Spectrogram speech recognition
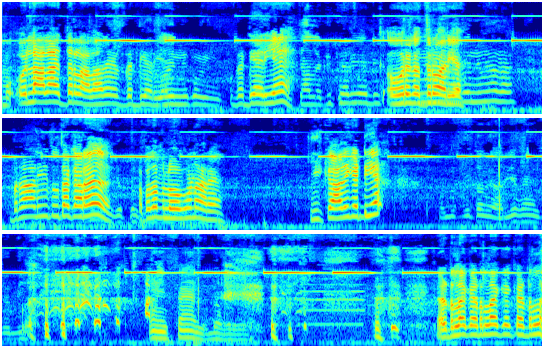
ਮ- ਉਹ ਲਾ ਲਾ ਇੱਧਰ ਲਾ ਲਾ ਇਹ ਗੱਡੀ ਆ ਰਹੀ ਹੈ। ਨਹੀਂ ਕੋਈ ਗੱਡੀ ਆ ਰਹੀ ਹੈ। ਚੱਲ ਕਿੱਥੇ ਆ ਰਹੀ ਹੈ ਹੋਰ ਕਿੱਧਰੋਂ ਆ ਰਹੀ ਹੈ। ਬਣਾ ਲਈ ਤੂੰ ਤਾਂ ਕਰ। ਆਪਾਂ ਤਾਂ ਵਲੌਗ ਬਣਾ ਰਹੇ ਆ ਕੀ ਕਾਹਦੀ ਗੱਡੀ ਆ ਫੋਟੋ ਆ ਰਹੀ ਹੈ ਭੈਣ ਚੋਦੀ। ਉਹੀ ਫੈਨ ਦਾ ਕੱਢ ਲਾ ਕੱਢ ਲਾ ਕੇ ਕੱਢ ਲਾ।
